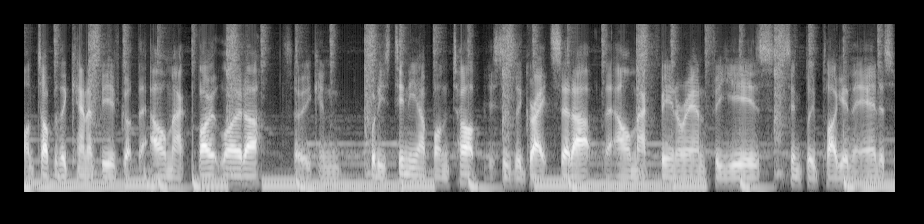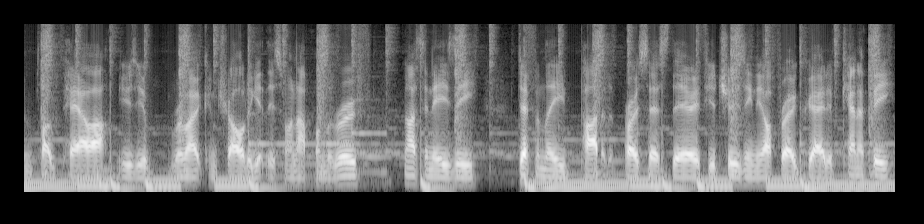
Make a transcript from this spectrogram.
On top of the canopy, you've got the Almac boat loader, so you can put his tinny up on top. This is a great setup. The Almac been around for years. Simply plug in the Anderson plug power, use your remote control to get this one up on the roof. Nice and easy. Definitely part of the process there if you're choosing the off-road creative canopy.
